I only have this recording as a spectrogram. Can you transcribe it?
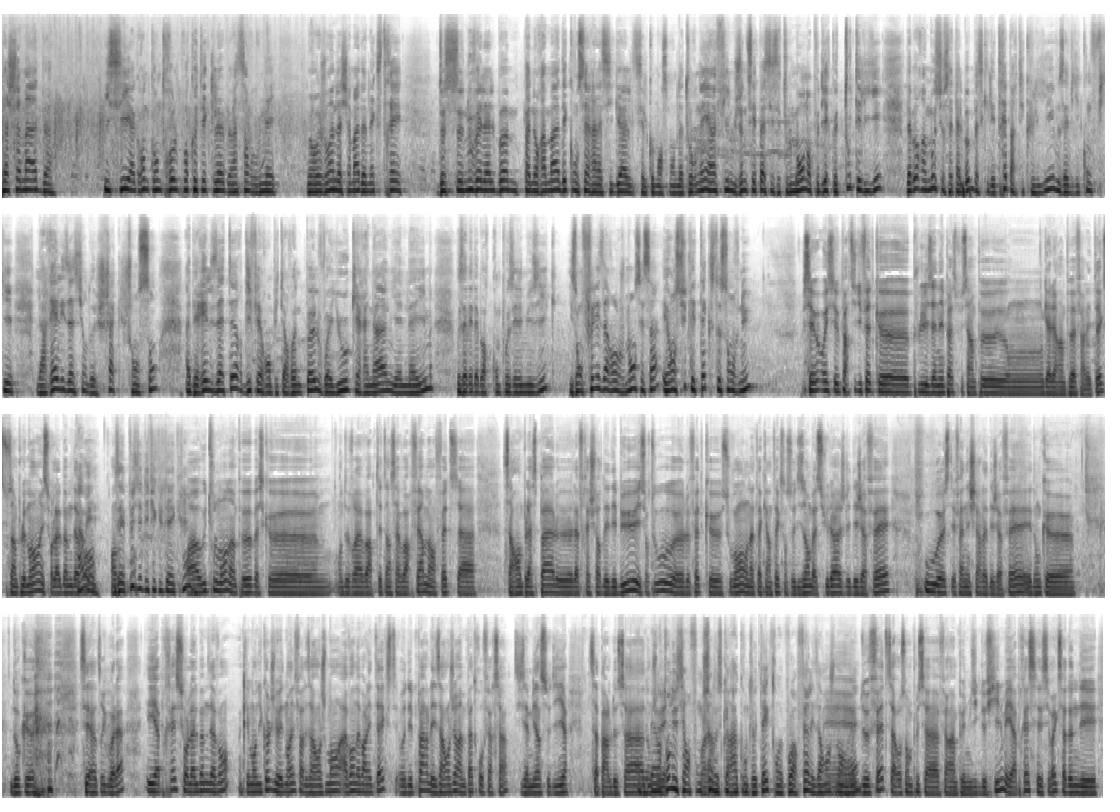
La Chamade, ici à Grande Contrôle pour Côté Club. Vincent, vous venez me rejoindre. La Chamade, un extrait de ce nouvel album Panorama, des concerts à la Cigale, c'est le commencement de la tournée, un film, je ne sais pas si c'est tout le monde, on peut dire que tout est lié. D'abord un mot sur cet album parce qu'il est très particulier. Vous aviez confié la réalisation de chaque chanson à des réalisateurs différents. Peter Von Peul, Voyou, Kerenan, Yael Naïm. Vous avez d'abord composé les musiques, ils ont fait les arrangements, c'est ça? Et ensuite les textes sont venus? C'est oui, c'est parti du fait que plus les années passent, plus c'est un peu, on galère un peu à faire les textes, tout simplement. Et sur l'album Ah d'avant, oui en- Vous avez plus de difficultés à écrire Ah oui, tout le monde un peu, parce que euh, on devrait avoir peut-être un savoir-faire, mais en fait, ça, ça remplace pas le- la fraîcheur des débuts, et surtout euh, le fait que souvent on attaque un texte en se disant, bah celui-là, je l'ai déjà fait, ou euh, Stéphane Echer l'a déjà fait, et donc, euh, donc c'est un truc voilà. Et après sur l'album d'avant, Clément Ducol, je lui avais demandé de faire des arrangements avant d'avoir les textes. Au départ, les arrangeurs aiment pas trop faire ça, s'ils aiment bien se dire, ça parle de ça, Ah, donc Bien vais- entendu, c'est en fonction Voilà. de ce que raconte le texte, on va pouvoir faire les arrangements. ouais. De fait, ça ressemble plus à faire un peu une musique de film. Et après, c'est c'est vrai que ça donne des.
